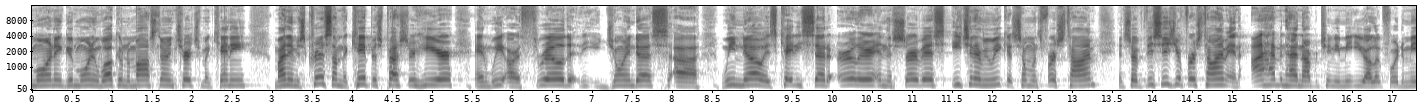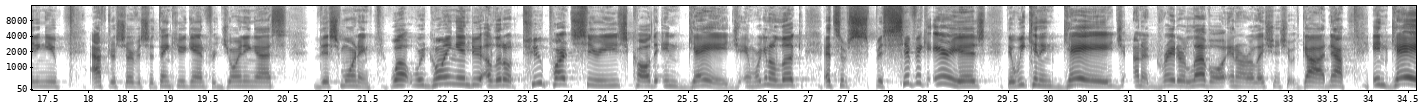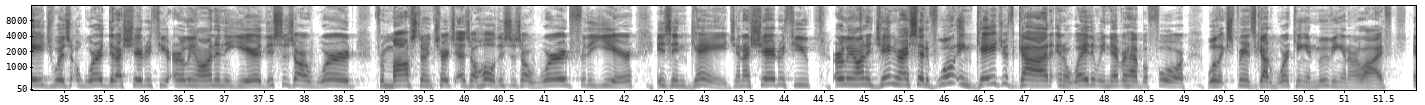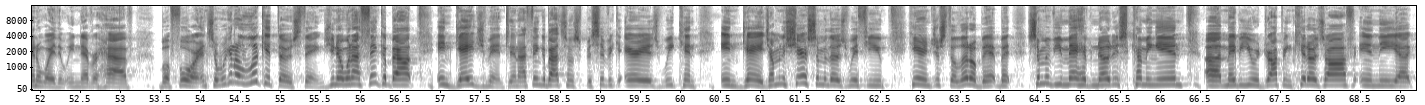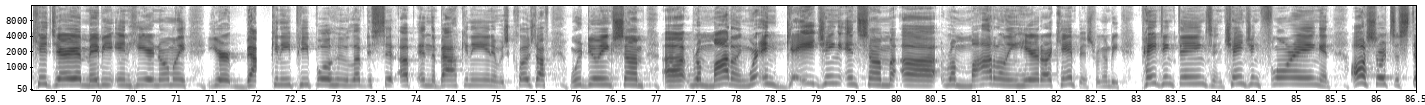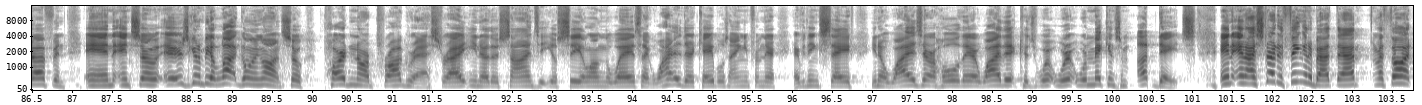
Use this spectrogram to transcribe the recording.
Morning. Good morning. Welcome to Milestone Church McKinney. My name is Chris. I'm the campus pastor here, and we are thrilled that you joined us. Uh, we know, as Katie said earlier in the service, each and every week it's someone's first time. And so, if this is your first time and I haven't had an opportunity to meet you, I look forward to meeting you after service. So, thank you again for joining us this morning? Well, we're going into a little two part series called Engage, and we're going to look at some specific areas that we can engage on a greater level in our relationship with God. Now, engage was a word that I shared with you early on in the year. This is our word from Milestone Church as a whole. This is our word for the year is engage. And I shared with you early on in January, I said if we'll engage with God in a way that we never have before, we'll experience God working and moving in our life in a way that we never have before. And so we're going to look at those things. You know, when I think about engagement and I think about some specific areas we can engage, I'm going to share some of those with you here in just a little bit. But some of you may have noticed coming in, uh, maybe you were dropping kiddos off in the uh, kids area, maybe in here. Normally, you're balcony people who love to sit up in the balcony and it was closed off. We're doing some uh, remodeling. We're engaging in some uh, remodeling here at our campus. We're going to be painting things and changing flooring and all sorts of stuff. And, and, and so there's going to be a lot going on. So pardon our progress, right? You know, those signs that you'll see along the way. It's like, why are there cables hanging from there? Everything's safe. You know, why is there a hole there? Why that? Because we're, we're, we're making some updates. And, and I started thinking about that. I thought,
